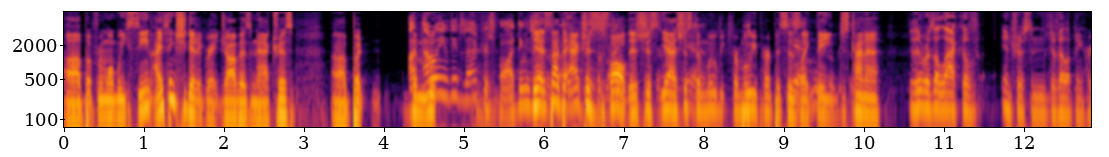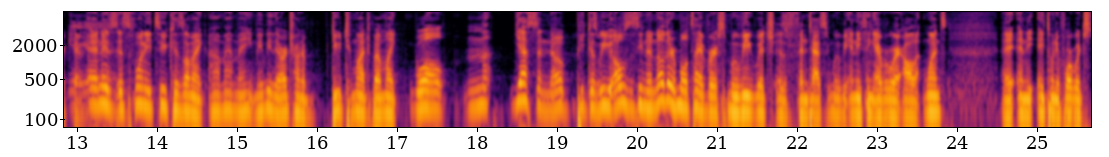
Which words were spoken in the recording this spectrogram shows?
Uh, but from what we've seen, I think she did a great job as an actress. Uh, but the I, I mo- don't even think it's the actor's fault. I think it's yeah, just it's not the writing- actress's just the fault. writing It's just purpose. yeah, it's just a movie for movie purposes. Yeah, like movie they purposes. just kind of there was a lack of interest in developing her character. and it's it's funny too because I'm like, oh man, may- maybe they are trying to do too much, but I'm like, well, n- yes and no because we also seen another multiverse movie, which is a fantastic movie, Anything Everywhere All at Once, and the A twenty four, which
